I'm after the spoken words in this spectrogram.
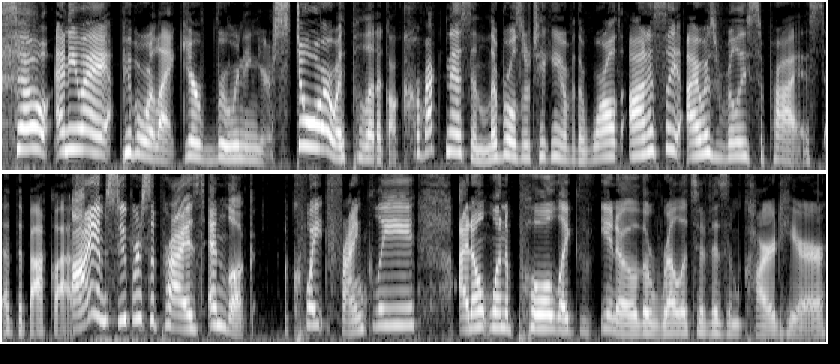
So, anyway, people were like, you're ruining your store with political correctness and liberals are taking over the world. Honestly, I was really surprised at the backlash. I am super surprised. And look, quite frankly, I don't want to pull like, you know, the relativism card here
